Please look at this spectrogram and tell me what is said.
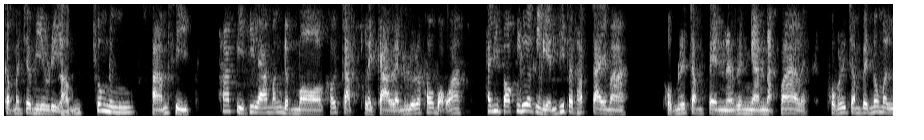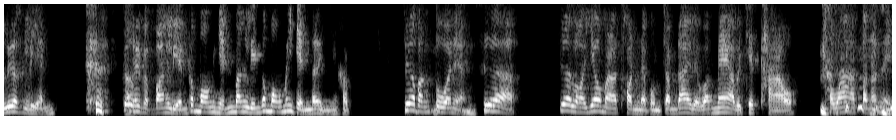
กับมันจะมีเหรียครัญบช่วงหนึ่งสามสี่ ห้าปีที่แล้วมั้งเดอะมอลเขาจัดรายการอะไรไม่รู้แล้วเขาบอกว่าให้พี่ป๊อกเลือกเหรียญที่ประทับใจมา ผมเลยจำเป็นนะเป็นงานหนักมากเลย ผมเลยจำเป็นต้องมาเลือกเหรียญก็เลยแบบบางเหรียญก็มองเห็นบางเหรียญก็มองไม่เห็นอะไรอย่างเงี้ยครับ เสื้อบางตัวเนี่ย เสื้อเสื้อรอยัลมาราธอนเนี่ยผมจำได้เลยว่าแม่เอาไปเช็ดเท้า เพราะว่าตอนนั้นเนี่ย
